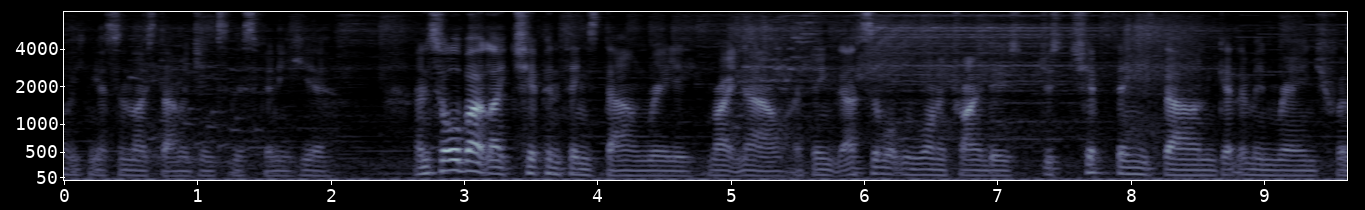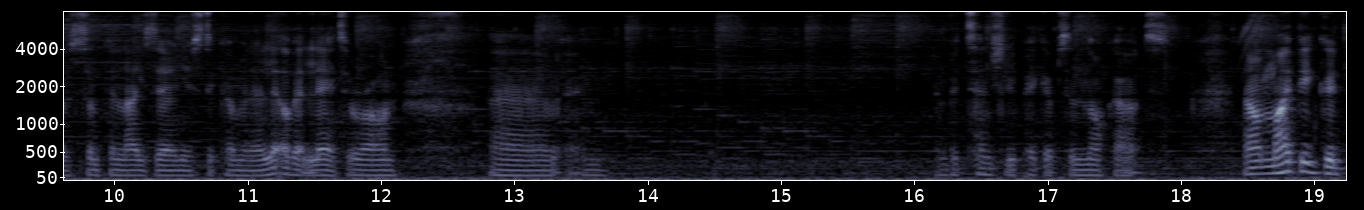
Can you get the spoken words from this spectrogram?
Oh, you can get some nice damage into this Fini here. And it's all about like chipping things down really right now. I think that's what we want to try and do is just chip things down, and get them in range for something like Xerneas to come in a little bit later on. Um, and, and potentially pick up some knockouts. Now it might be a good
